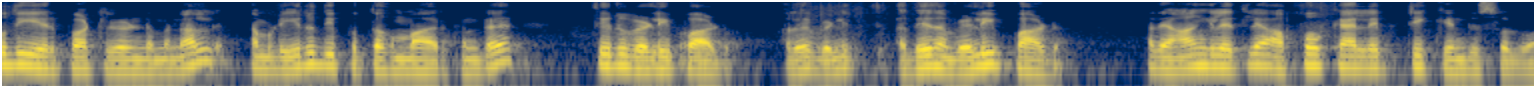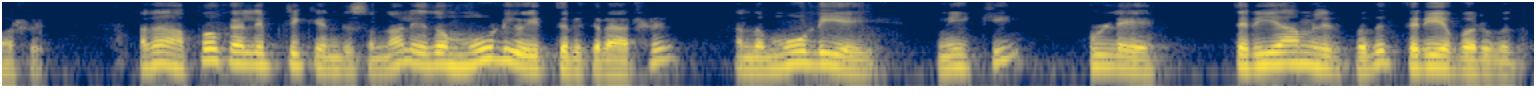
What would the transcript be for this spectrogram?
புதிய ஏற்பாட்டில் வேண்டுமென்றால் நம்முடைய இறுதி புத்தகமாக இருக்கின்ற திரு வெளிப்பாடு அதே வெளி அதே தான் வெளிப்பாடு அதை ஆங்கிலத்திலே அப்போகாலிப்டிக் என்று சொல்வார்கள். அதான் அப்போகாலிப்டிக் என்று சொன்னால் ஏதோ மூடி வைத்திருக்கிறார்கள். அந்த மூடியை நீக்கி உள்ளே தெரியாமல் இருப்பது தெரிய வருவது.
